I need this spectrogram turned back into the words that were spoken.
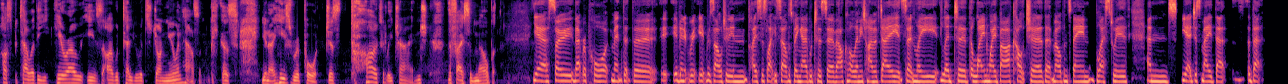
hospitality hero is, I would tell you it's John Nieuwenhuysen because, you know, his report just totally changed the face of Melbourne. Yeah, so that report meant that the even it, it, resulted in places like yourselves being able to serve alcohol any time of day. It certainly led to the laneway bar culture that Melbourne's been blessed with, and yeah, it just made that that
